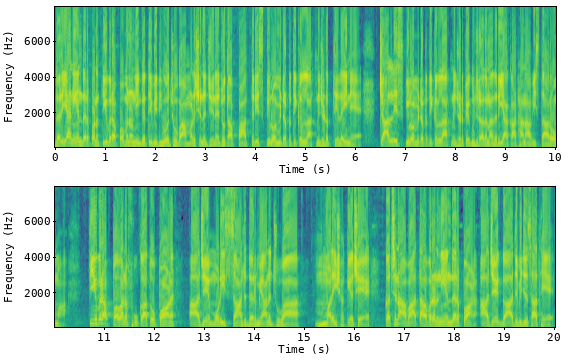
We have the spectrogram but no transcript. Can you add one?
દરિયાની અંદર પણ તીવ્ર પવનોની ગતિવિધિઓ જોવા મળશે ને જેને જોતા પાંત્રીસ કિલોમીટર પ્રતિ કલાકની ઝડપથી લઈને ચાલીસ કિલોમીટર પ્રતિ કલાકની ઝડપે ગુજરાતના દરિયાકાંઠાના વિસ્તારોમાં તીવ્ર પવન ફૂંકાતો પણ આજે મોડી સાંજ દરમિયાન જોવા મળી શકે છે. કચ્છના વાતાવરણની અંદર પણ આજે ગાજવીજ સાથે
